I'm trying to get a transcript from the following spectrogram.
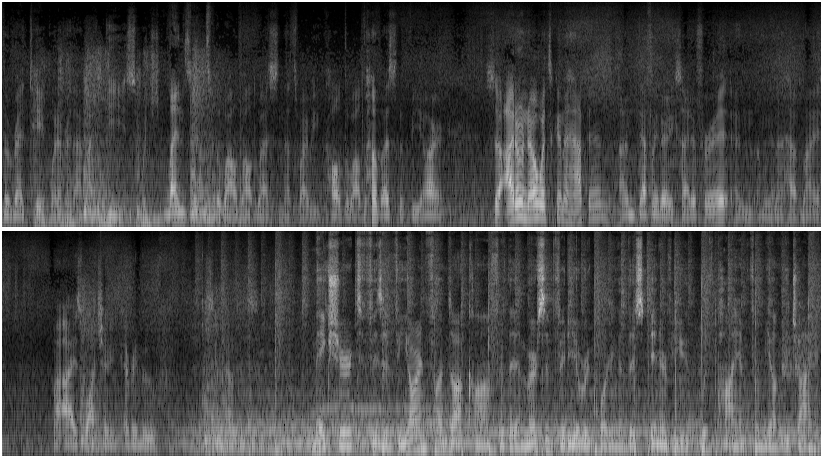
the red tape whatever that might be so which lends it to the wild wild west and that's why we call it the wild wild west of vr so i don't know what's going to happen. I'm definitely very excited for it and i'm going to have my my eyes watching every move see what happens Make sure to visit vrandfun.com for the immersive video recording of this interview with Payam from Young the Giant.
